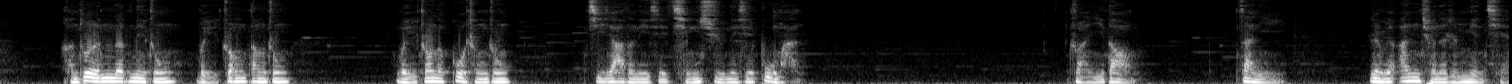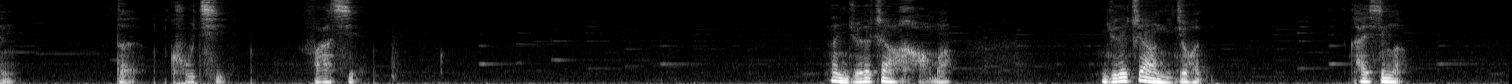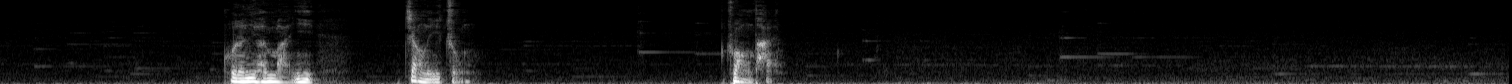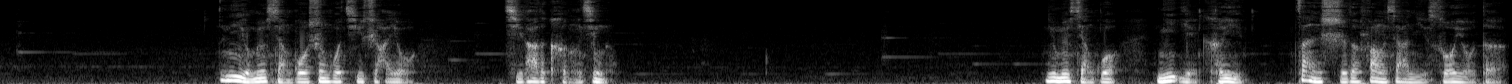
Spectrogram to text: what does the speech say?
很多人的那种伪装当中、伪装的过程中积压的那些情绪、那些不满，转移到在你认为安全的人面前的哭泣、发泄。那你觉得这样好吗？你觉得这样你就很开心了？或者你很满意这样的一种状态。那你有没有想过，生活其实还有其他的可能性呢？你有没有想过，你也可以暂时的放下你所有的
